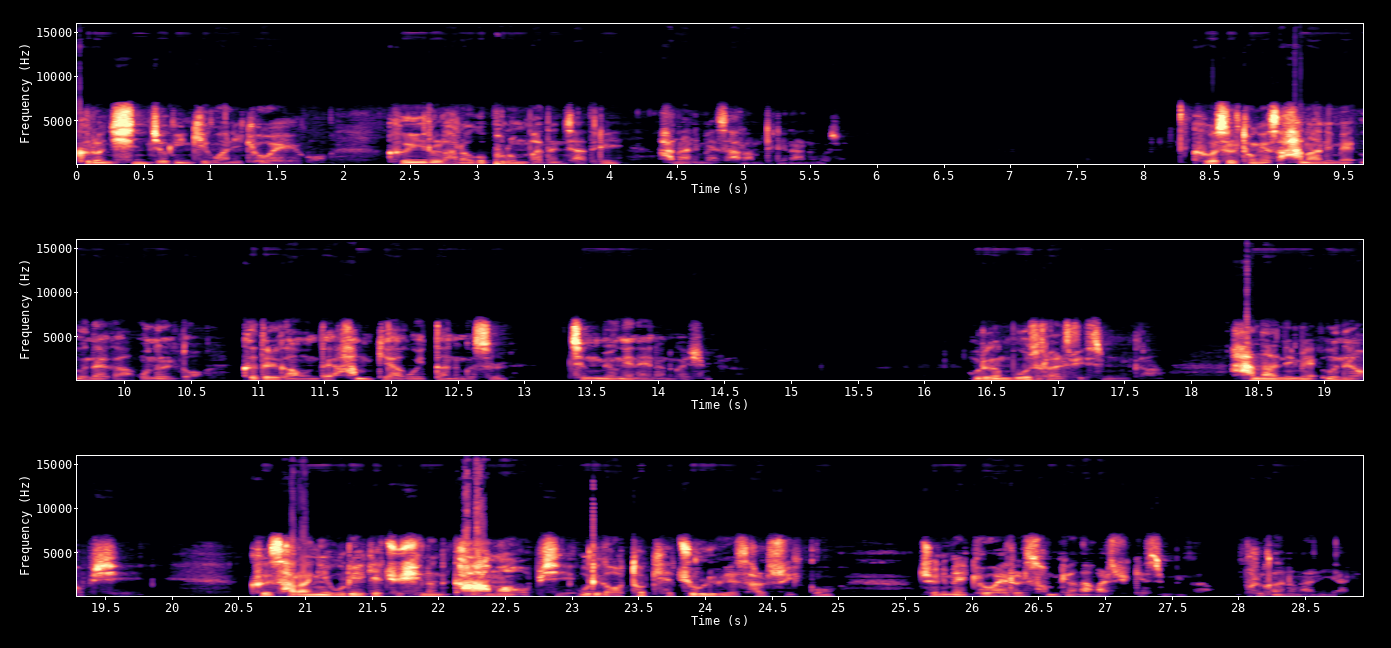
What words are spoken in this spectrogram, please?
그런 신적인 기관이 교회이고 그 일을 하라고 부름받은 자들이 하나님의 사람들이라는 거죠. 그것을 통해서 하나님의 은혜가 오늘도 그들 가운데 함께하고 있다는 것을 증명해내는 것입니다. 우리가 무엇을 할수 있습니까? 하나님의 은혜 없이 그 사랑이 우리에게 주시는 감화 없이 우리가 어떻게 주를 위해 살 수 있고 주님의 교회를 섬겨 나갈 수 있겠습니까? 불가능한 이야기입니다.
